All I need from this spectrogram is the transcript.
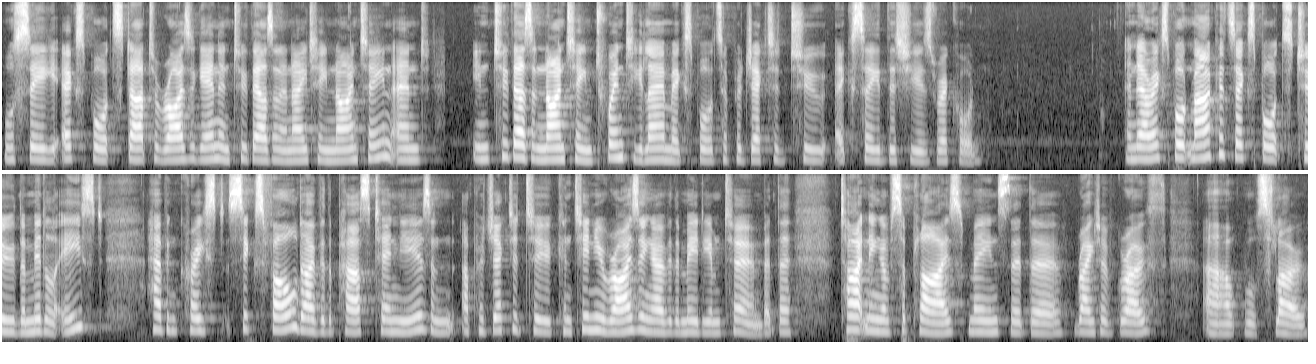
will see exports start to rise again in 2018 19, and in 2019 20, lamb exports are projected to exceed this year's record. And our export markets, exports to the Middle East, have increased sixfold over the past 10 years and are projected to continue rising over the medium term. But the tightening of supplies means that the rate of growth uh, will slow.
